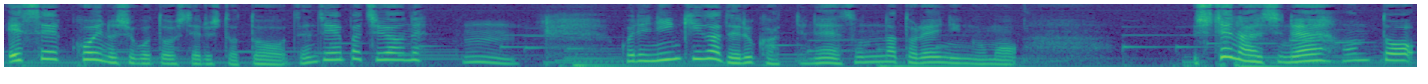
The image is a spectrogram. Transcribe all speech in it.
エセ声の仕事をしてる人と、全然やっぱ違うね。うん。これで人気が出るかってね、そんなトレーニングもしてないしね、本当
